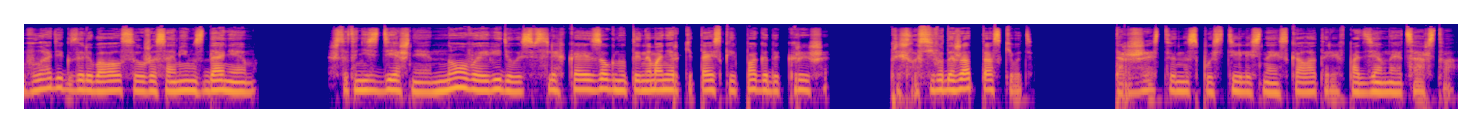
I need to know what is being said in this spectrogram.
Владик залюбовался уже самим зданием. Что-то нездешнее, новое виделось в слегка изогнутой на манер китайской пагоды крыше. Пришлось его даже оттаскивать. Торжественно спустились на эскалаторе в подземное царство.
